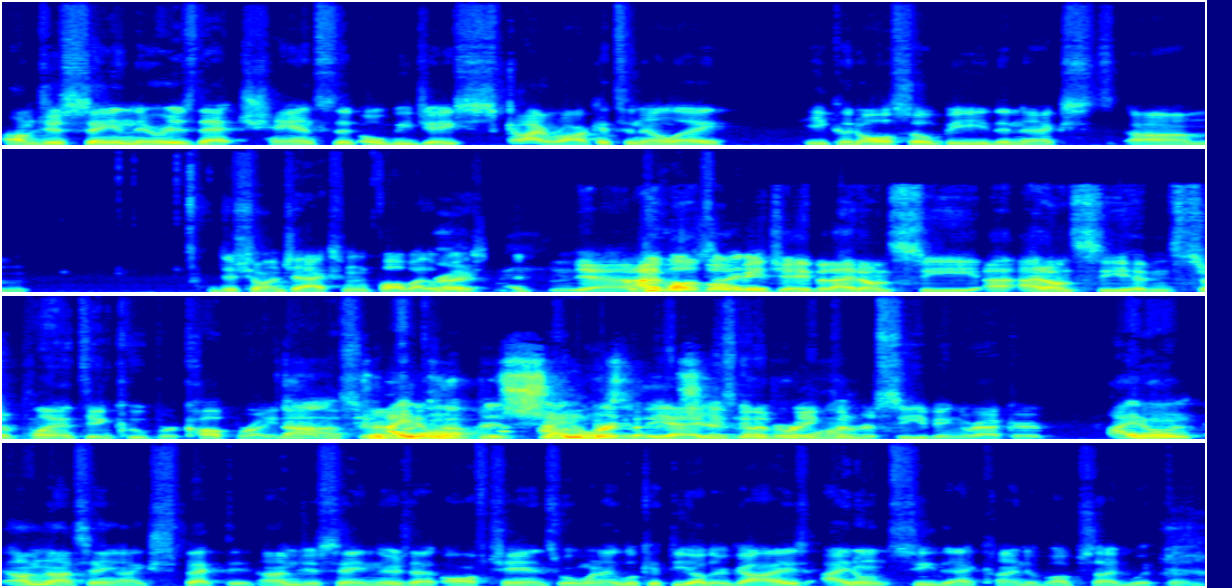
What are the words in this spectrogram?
I'm just saying there is that chance that OBJ skyrockets in LA. He could also be the next um, DeSean Jackson and fall by the right. wayside. Yeah, I love OBJ, but I don't see I, I, don't see him supplanting Cooper Kupp right nah, now. This year. I don't. I don't yeah, he's going to break one. the receiving record. I don't. I'm not saying I expect it. I'm just saying there's that off chance where when I look at the other guys, I don't see that kind of upside with them.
